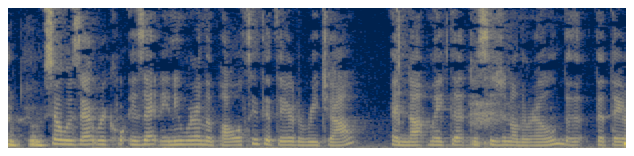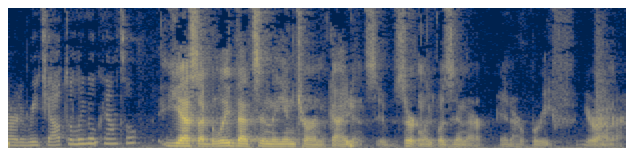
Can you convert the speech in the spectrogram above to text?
So is that that anywhere in the policy that they're to reach out? and not make that decision on their own, that, that they are to reach out to legal counsel? Yes, I believe that's in the interim guidance. It certainly was in our in our brief, Your Honor.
